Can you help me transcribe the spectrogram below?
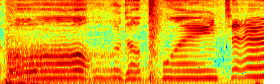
old acquaintance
